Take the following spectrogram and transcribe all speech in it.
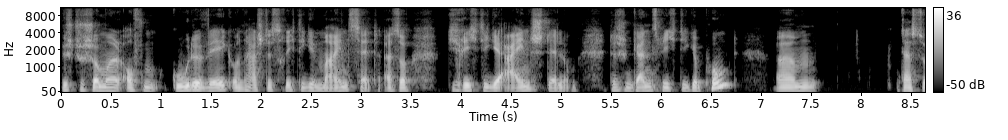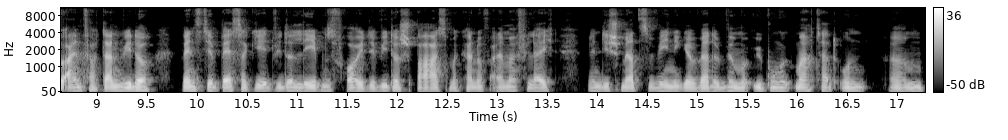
bist du schon mal auf einem guten Weg und hast das richtige Mindset, also die richtige Einstellung. Das ist ein ganz wichtiger Punkt, ähm, dass du einfach dann wieder, wenn es dir besser geht, wieder Lebensfreude, wieder Spaß. Man kann auf einmal vielleicht, wenn die Schmerzen weniger werden, wenn man Übungen gemacht hat und ähm,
